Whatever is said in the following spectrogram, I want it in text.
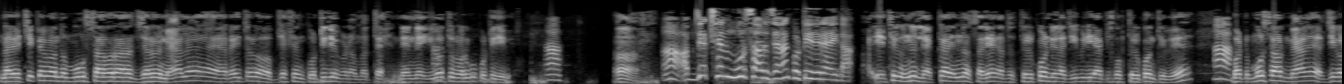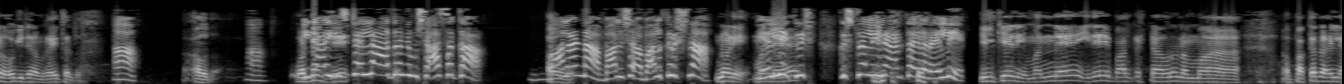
ನಾವ್ ಹೆಚ್ಚು ಕಮ್ಮಿ ಒಂದು ಮೂರ್ ಸಾವಿರ ಜನದ ಮೇಲೆ ರೈತರು ಅಬ್ಜೆಕ್ಷನ್ ಕೊಟ್ಟಿದೀವಿ ಮೇಡಮ್ ಮತ್ತೆ. ನಿನ್ನೆ ಇವತ್ತಿನವರೆಗೂ ಕೊಟ್ಟಿದೀವಿ ಹಾ. ಅಬ್ಜೆಕ್ಷನ್ ಮೂರ್ ಸಾವಿರ ಜನ ಕೊಟ್ಟಿದ್ದೀರಾ ಈಗ? ಹೆಚ್ಚು ಇನ್ನು ಲೆಕ್ಕ ಇನ್ನು ಸರಿಯಾಗಿ ಅದು ತಿಳ್ಕೊಂಡಿಲ್ಲ ಜಿ ಬಿ ಡಿ ಆಫೀಸ್ ಹೋಗಿ ತಿಳ್ಕೊಂತೀವಿ. ಬಟ್ ಮೂರ್ ಸಾವಿರದ ಮೇಲೆ ಅರ್ಜಿಗಳು ಹೋಗಿದೆ ನಮ್ ರೈತರದು. ಹೌದು. ಹಾ. ಈಗ ಒಟ್ನಲ್ಲಿ- ಇಷ್ಟೆಲ್ಲ ಆದ್ರೂ ನಿಮ್ ಶಾಸಕ ಬಾಲಣ್ಣ ಬಾಲಶಾ ಬಾಲಕೃಷ್ಣ. ನೋಡಿ ಎಲ್ಲಿ ಕೃಷ್ಣ ಲೀಲೆ ಆಡ್ತಾ ಇದಾರೆ ಎಲ್ಲಿ? ಇಲ್ಲಿ ಕೇಳಿ ಮೊನ್ನೆ ಇದೇ ಬಾಲಕೃಷ್ಣ ಅವರು ನಮ್ಮ ಪಕ್ಕದ ಹಳ್ಳಿ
